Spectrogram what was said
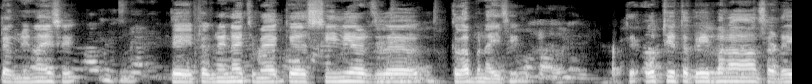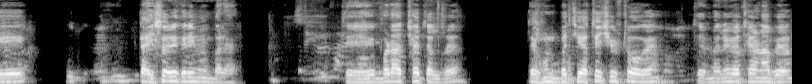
ਟਗਨੀਨਾ ਹੀ ਸੀ। ਤੇ ਟਗਨੀਨਾ ਚ ਮੈਂ ਇੱਕ ਸੀਨੀਅਰ ਕਲੱਬ ਬਣਾਈ ਸੀ। ਤੇ ਉੱਥੇ ਤਕਰੀਬਨ ਸਾਡੇ 250 ਦੇ ਕਰੀਬ ਮੈਂਬਰ ਹੈ। ਤੇ ਬੜਾ ਅੱਛਾ ਚੱਲ ਰਿਹਾ। ਤੇ ਹੁਣ ਬੱਚੇ ਇੱਥੇ ਸ਼ਿਫਟ ਹੋ ਗਏ। ਤੇ ਮੈਨੂੰ ਇੱਥੇ ਆਣਾ ਪਿਆ।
